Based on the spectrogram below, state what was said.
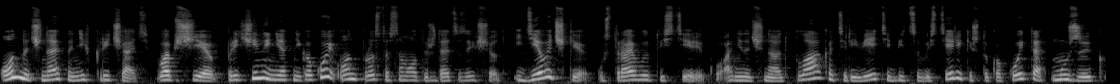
Он начинает на них кричать. Вообще, причины нет никакой, он просто самоутверждается за их счет. И девочки устраивают истерику. Они начинают плакать, реветь и биться в истерике, что какой-то мужик,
